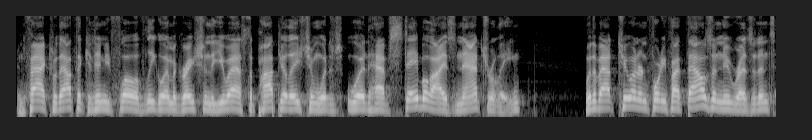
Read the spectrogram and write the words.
In fact, without the continued flow of legal immigration in the U.S., the population would, would have stabilized naturally with about 245,000 new residents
